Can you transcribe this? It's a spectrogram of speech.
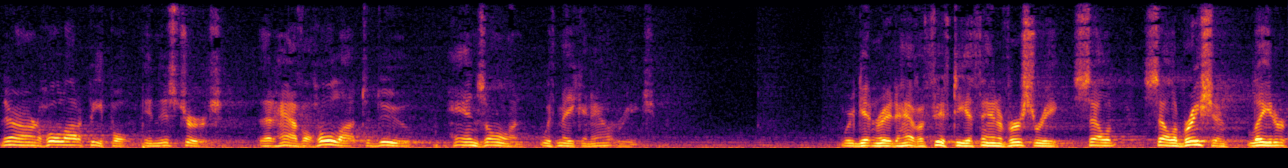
There aren't a whole lot of people in this church that have a whole lot to do hands on with Macon Outreach. We're getting ready to have a 50th anniversary cele- celebration later,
